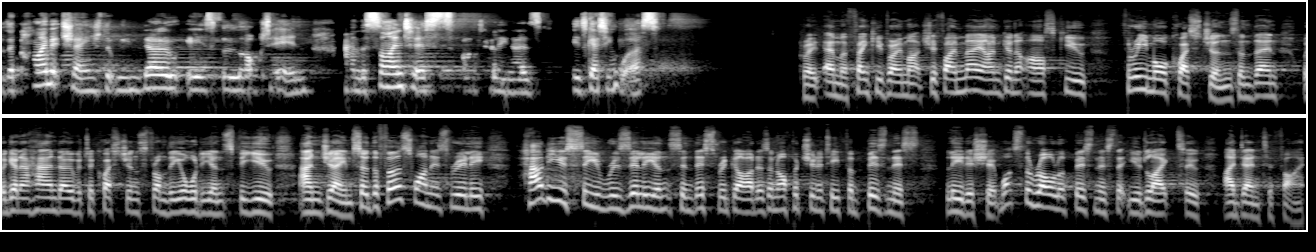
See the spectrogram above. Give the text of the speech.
for the climate change that we know is locked in, and the scientists are telling us is getting worse. Great. Emma, thank you very much. If I may, I'm going to ask you three more questions, and then we're going to hand over to questions from the audience for you and James. So the first one is really how do you see resilience in this regard as an opportunity for business leadership? What's the role of business that you'd like to identify?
